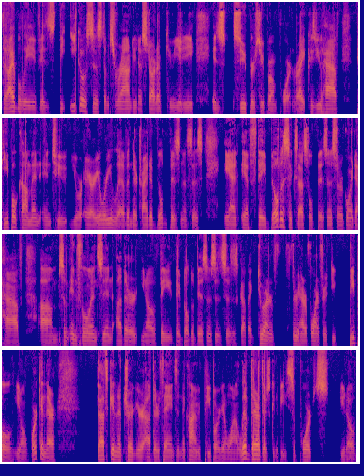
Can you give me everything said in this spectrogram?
that I believe is the ecosystem surrounding a startup community is super, super important, right? Because you have people coming into your area where you live and they're trying to build businesses. And if they build a successful business, they're going to have um, some influence in other, you know, they, they build a business that says it's got like 200, 300, 450 people, you know, working there that's going to trigger other things in the economy. People are going to want to live there. There's going to be supports, you know,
